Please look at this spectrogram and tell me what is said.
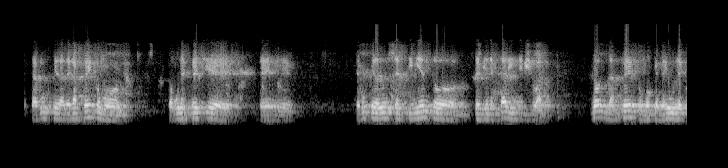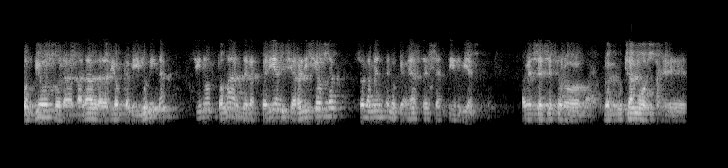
Esta búsqueda de la fe como, como una especie de, de búsqueda de un sentimiento de bienestar individual. No la fe como que me une con Dios o la palabra de Dios que me ilumina, sino tomar de la experiencia religiosa solamente lo que me hace sentir bien. A veces esto lo, escuchamos eh,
